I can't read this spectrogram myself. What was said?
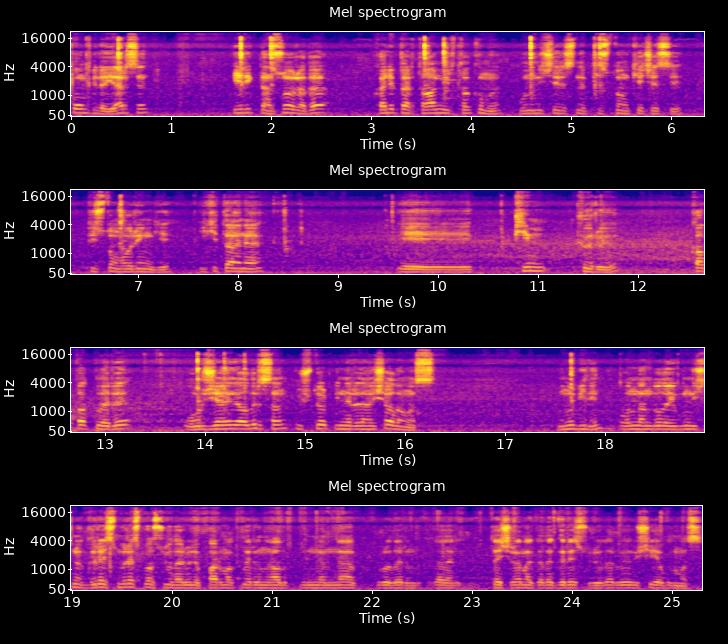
komple yersin. Yedikten sonra da kaliper tamir takımı, bunun içerisinde piston keçesi, piston o-ringi, iki tane eee, pim körüğü, kapakları orijinali alırsan 3-4 bin liradan aşağı alamazsın. Bunu bilin. Ondan dolayı bunun içine gres mres basıyorlar böyle parmaklarını alıp bilmem ne yap buralarını kadar taşırana kadar gres sürüyorlar. Böyle bir şey yapılmaz.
